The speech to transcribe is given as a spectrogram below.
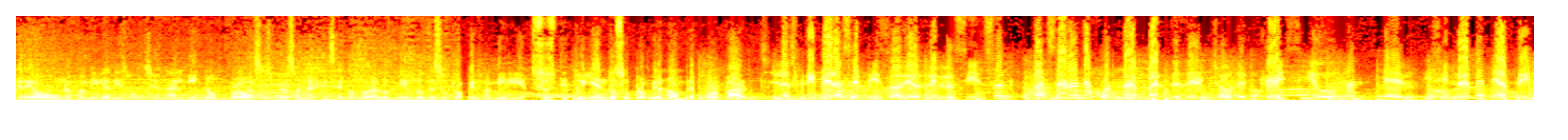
creó una familia disfuncional y nombró a sus personajes en honor a los miembros de su propia familia, sustituyendo su propio nombre por Bart. Los primeros episodios de Los Simpson pasaron a formar parte del show de Tracy Ullman el 19 de abril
